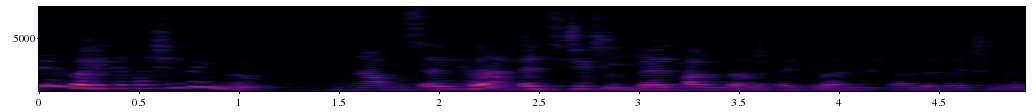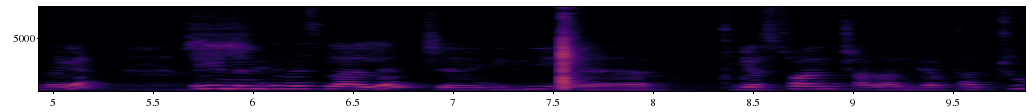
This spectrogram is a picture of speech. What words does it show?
ግን ፈገግታሽን ልዩ ነው። እና እጅግ በጣም እናመሰግናለን ስላደረግሽልን ነገር። ይህንን ትመስላለች እንግዲህ የእሷን ቻናል ገብታችሁ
